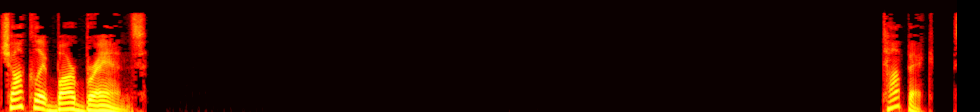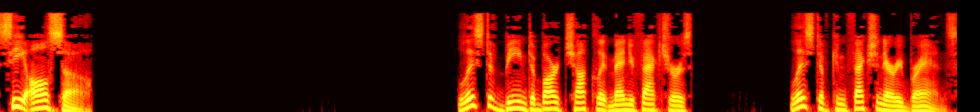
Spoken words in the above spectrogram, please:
Chocolate bar brands. Topic: See also. List of bean-to-bar chocolate manufacturers. List of confectionery brands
